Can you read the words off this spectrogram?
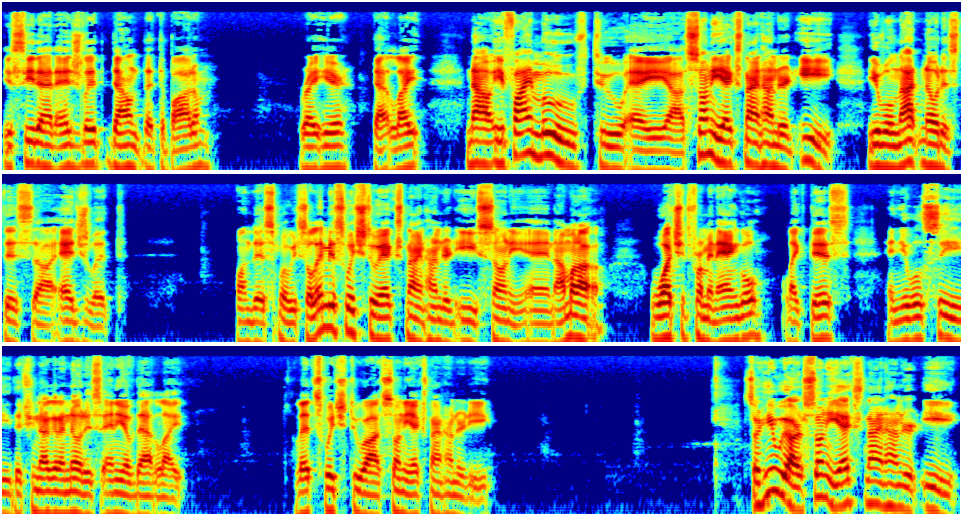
You see that edge lit down at the bottom? Right here? That light? Now, if I move to a uh, Sony X900E, you will not notice this uh, edge lit on this movie. So let me switch to X900E Sony, and I'm going to watch it from an angle like this, and you will see that you're not going to notice any of that light. Let's switch to uh, Sony X900E. So here we are, Sony X900E,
